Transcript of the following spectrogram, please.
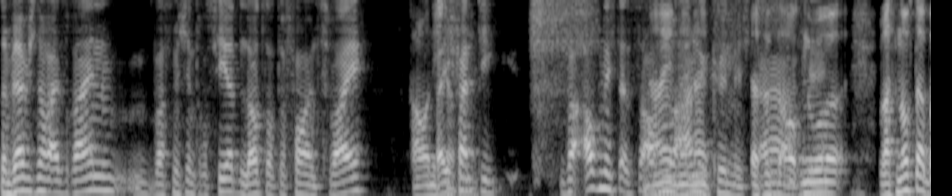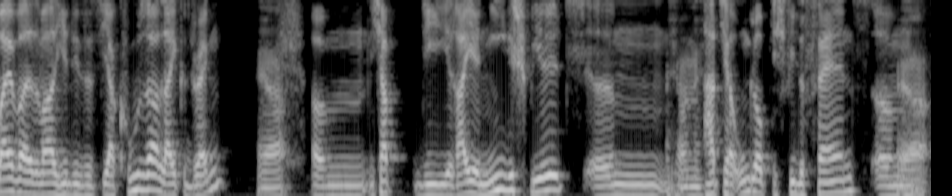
Dann werfe ich noch eins rein, was mich interessiert: Lords of the Fallen 2. War auch nicht Weil ich dabei. fand, die war auch nicht, das ist auch Nein, nur nein, nein. angekündigt. Das ist Ah, auch okay. nur, was noch dabei war, war hier dieses Yakuza Like a Dragon. Ja, Ähm, ich habe die Reihe nie gespielt. Ähm, Ich auch nicht. Hat ja unglaublich viele Fans. Ähm, ja.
